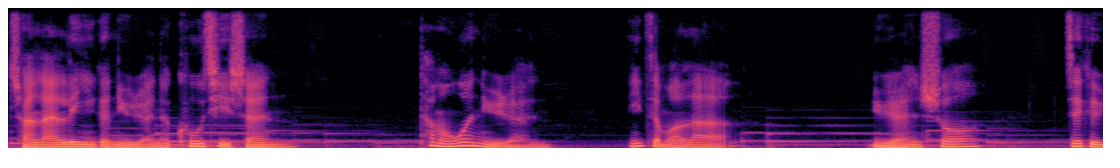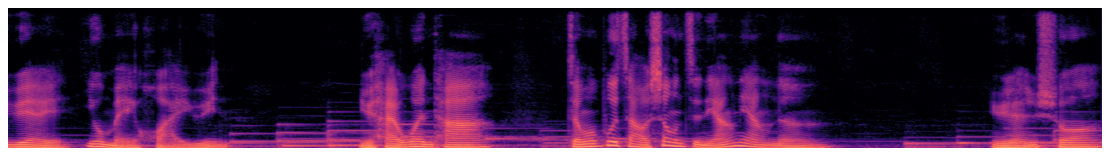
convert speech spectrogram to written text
传来另一个女人的哭泣声。他们问女人：“你怎么了？”女人说：“这个月又没怀孕。”女孩问她：“怎么不找送子娘娘呢？”女人说：“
